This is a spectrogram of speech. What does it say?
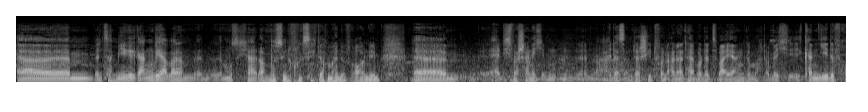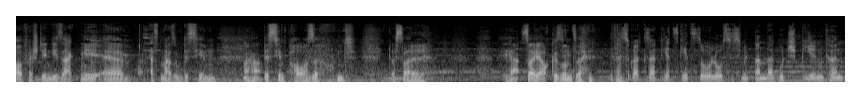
Ähm, Wenn es nach mir gegangen wäre, aber äh, da muss ich halt auch ein bisschen Rücksicht auf meine Frau nehmen, ähm, hätte ich wahrscheinlich einen Altersunterschied von anderthalb oder zwei Jahren gemacht. Aber ich, ich kann jede Frau verstehen, die sagt, nee, äh, erstmal so ein bisschen, bisschen Pause und das soll, ja. soll ja auch gesund sein. Jetzt hast du gerade gesagt, jetzt geht's so los, dass sie miteinander gut spielen können.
